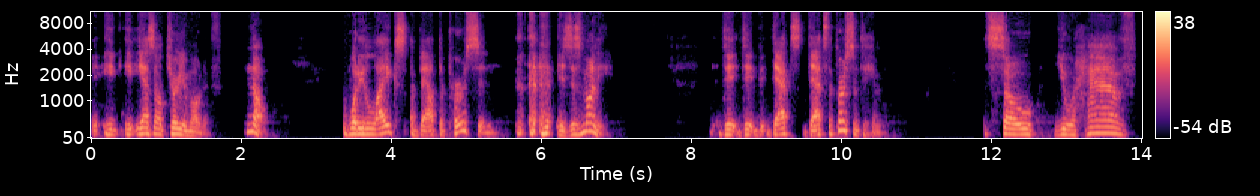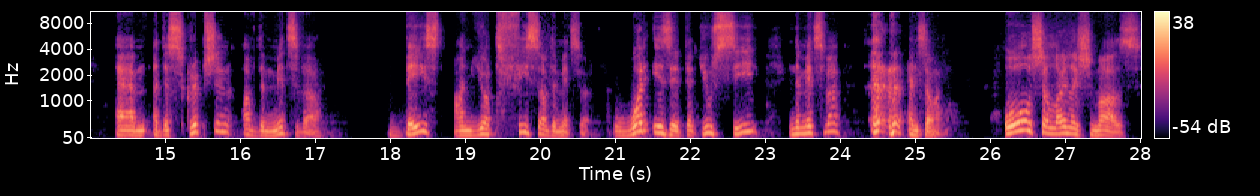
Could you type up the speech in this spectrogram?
he, he has an ulterior motive. No, what he likes about the person is his money that's that's the person to him. So you have um, a description of the mitzvah based on your tfisa of the mitzvah. What is it that you see in the mitzvah, and so on. All shaloi lishmaz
